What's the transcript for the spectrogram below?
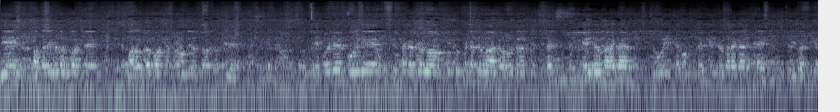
দিয়ে শ্রদ্ধা নিবেদন করছে মাদক দ্রব্য নিয়ন্ত্রণ অধিদপ্তর সিলেট এই পর্যায়ে ফুল নিয়ে উপস্থিত থাকার জন্য প্রস্তুত থাকার জন্য আমি অনুরোধ জানাচ্ছি সিলেট কেন্দ্রীয় কারাগার দুই এবং কেন্দ্রীয় কারাগার এক বিভাগীয়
